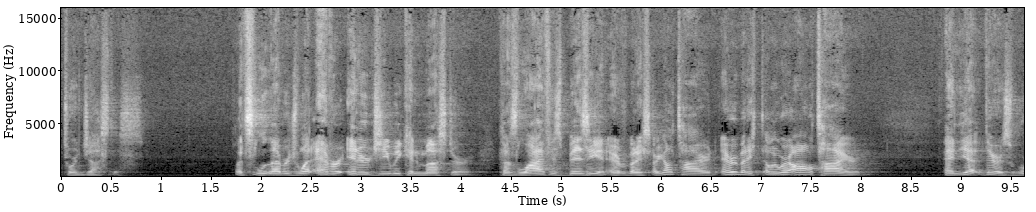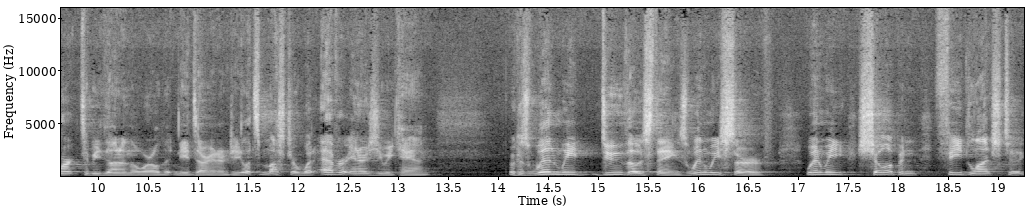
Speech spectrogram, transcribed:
toward justice. Let's leverage whatever energy we can muster because life is busy and everybody's, are y'all tired? Everybody, I mean, we're all tired. And yet there is work to be done in the world that needs our energy. Let's muster whatever energy we can. Because when we do those things, when we serve, when we show up and feed lunch to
